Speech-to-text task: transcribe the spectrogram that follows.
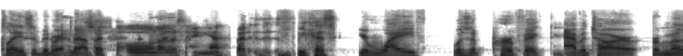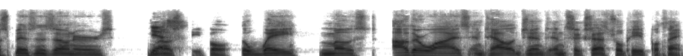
plays have been written about, but whole other thing. Yeah, but because your wife was a perfect avatar for most business owners, Yes. most people, the way most otherwise intelligent and successful people think.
